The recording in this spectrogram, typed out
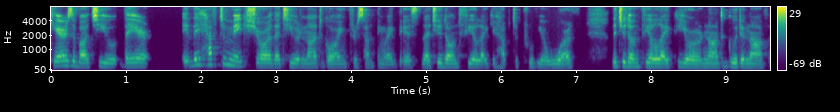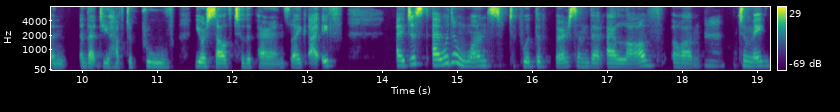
cares about you they're they have to make sure that you're not going through something like this that you don't feel like you have to prove your worth that you don't feel like you're not good enough and, and that you have to prove yourself to the parents like I, if i just i wouldn't want to put the person that i love um, mm. to make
